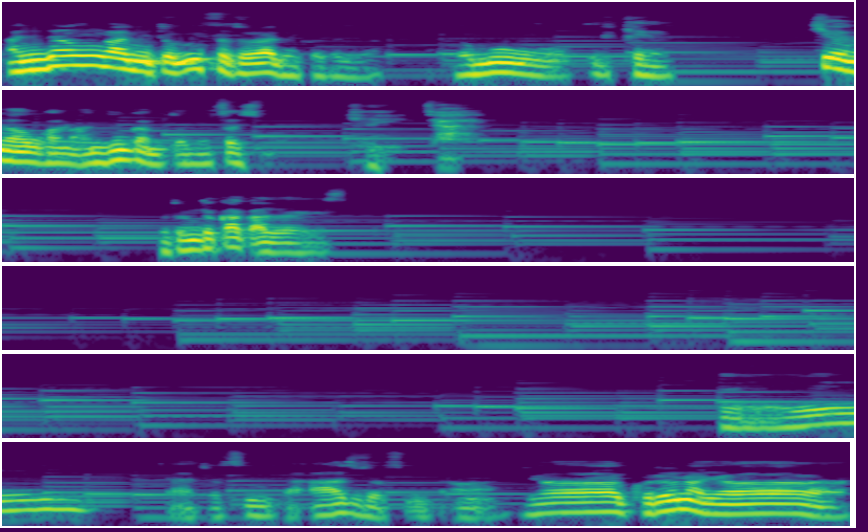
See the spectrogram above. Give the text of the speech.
안정감이 좀 있어줘야 되거든요. 너무 이렇게 튀어나오고 하는 안정감이 좀 있어지면 오케이 자. 그 정도 깎아줘야겠습니다. 네. 자, 좋습니다. 아주 좋습니다. 어. 야, 그러나, 야.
